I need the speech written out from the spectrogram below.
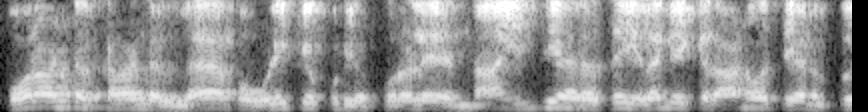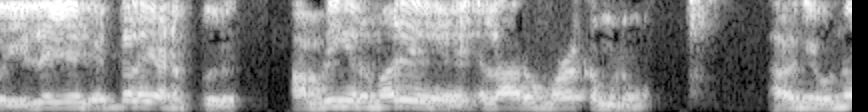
போராட்ட களங்கள்ல இப்ப ஒழிக்கக்கூடிய குரலே என்ன? இந்திய அரசை இலங்கைக்கு ராணுவத்தை அனுப்பு இல்லையே எங்களை அனுப்பு அப்படிங்கிற மாதிரி எல்லாரும் முழக்கமிடுவோம். அதாவது நீ ஒண்ணு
